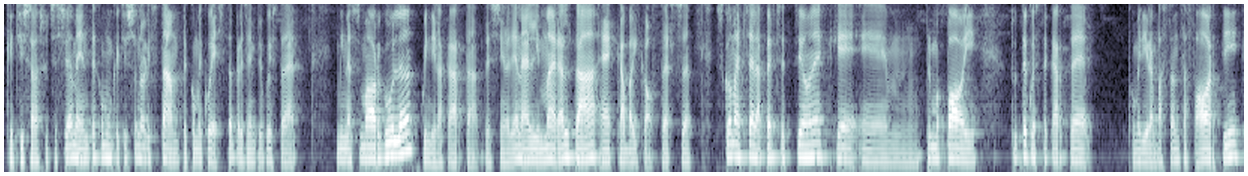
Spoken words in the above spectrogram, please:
che, ci sarà successivamente, comunque ci sono ristampe come questa, per esempio questa è Minas Morgul, quindi la carta del Signore degli Anelli, ma in realtà è Cabal Coffers. Secondo me c'è la percezione che ehm, prima o poi tutte queste carte, come dire, abbastanza forti,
